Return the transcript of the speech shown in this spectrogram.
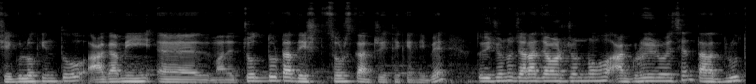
সেগুলো কিন্তু আগামী মানে চোদ্দোটা দেশ সোর্স কান্ট্রি থেকে নিবে। তো এই জন্য যারা যাওয়ার জন্য আগ্রহী রয়েছেন, তারা দ্রুত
